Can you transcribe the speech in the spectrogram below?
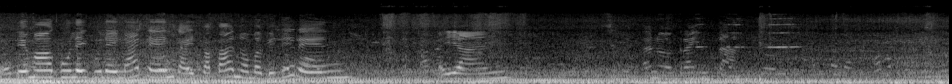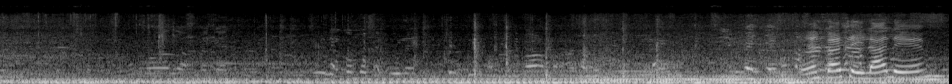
So, ito yung mga gulay-gulay natin. Kahit papano, mabili rin. Ayan. Sa ilalim.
